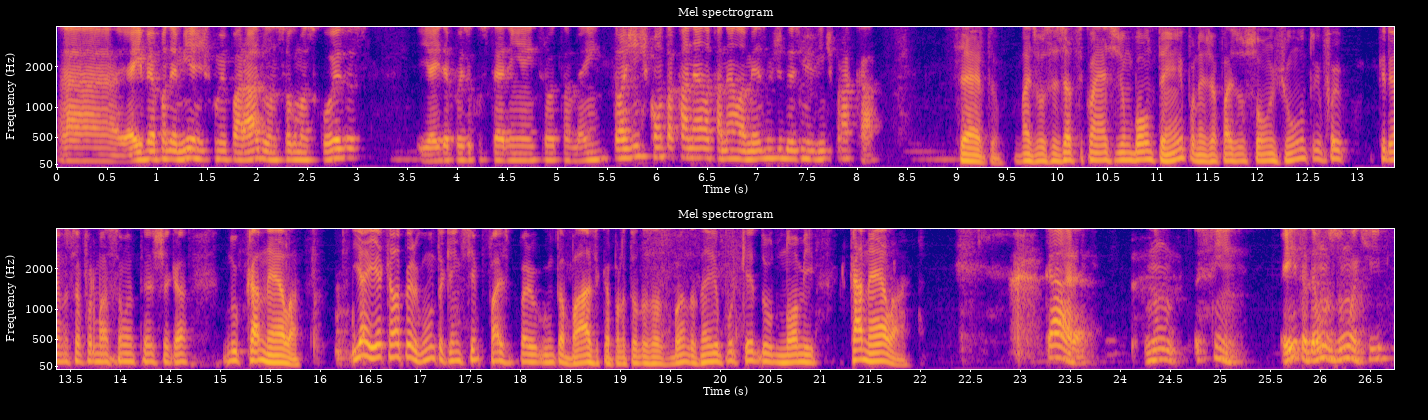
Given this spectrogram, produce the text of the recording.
Ah, e aí veio a pandemia, a gente ficou meio parado, lançou algumas coisas, e aí depois o Costelinha entrou também. Então a gente conta Canela, Canela mesmo de 2020 para cá. Certo. Mas você já se conhece de um bom tempo, né? Já faz o som junto e foi criando essa formação até chegar no Canela. E aí aquela pergunta que a gente sempre faz, pergunta básica para todas as bandas, né? E o porquê do nome Canela? Cara, não, assim, eita, deu um zoom aqui.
